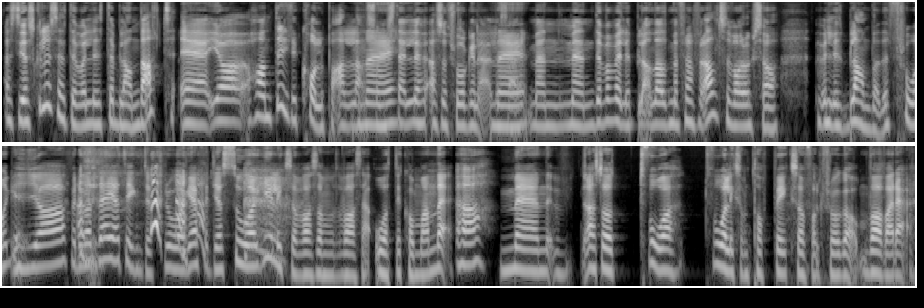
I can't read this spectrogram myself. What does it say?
Alltså jag skulle säga att det var lite blandat. Eh, jag har inte riktigt koll på alla Nej. som ställer alltså, frågorna. Eller så här, men, men det var väldigt blandat. Men framförallt så var det också väldigt blandade frågor. Ja, för det var det jag tänkte fråga för jag såg ju liksom vad som var så återkommande. Ja. Men alltså två, två liksom topics som folk frågade om, vad var det?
